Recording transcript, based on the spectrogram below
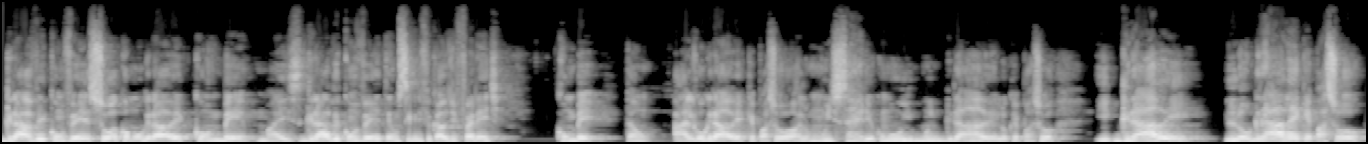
Grave com V soa como grave com B, mas grave com V tem um significado diferente com B. Então, algo grave que pasó, algo muy serio, como muy, muy grave lo que pasó. Y grave, lo grave que pasó.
